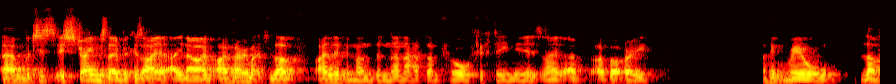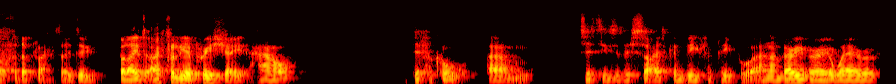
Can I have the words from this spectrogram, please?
Um, which is, is strange though, because I, you know, I, I, very much love. I live in London and I have done for 15 years, and I, I've got very, I think, real love for the place. I do, but I, I fully appreciate how difficult um, cities of this size can be for people, and I'm very, very aware of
